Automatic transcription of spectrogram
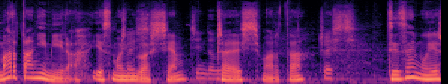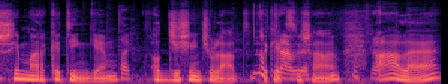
Marta Niemira jest moim Cześć. gościem. Dzień dobry. Cześć Marta. Cześć. Ty zajmujesz się marketingiem Tak. od 10 lat, No tak jak prawie. słyszałem, No ale,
